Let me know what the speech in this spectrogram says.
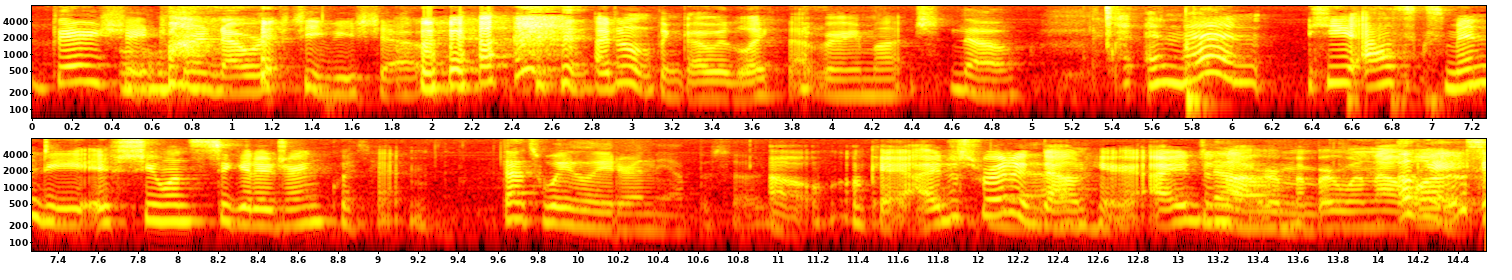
Very strange for a network TV show. I don't think I would like that very much. No, And then he asks Mindy if she wants to get a drink with him. that's way later in the episode. Oh, okay. I just wrote Yeah. it down here. I did not remember when that Okay. was.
